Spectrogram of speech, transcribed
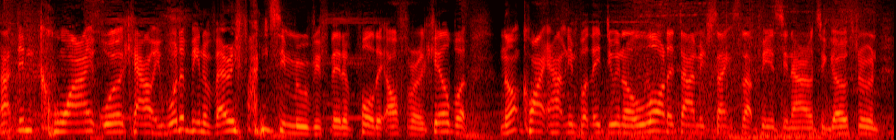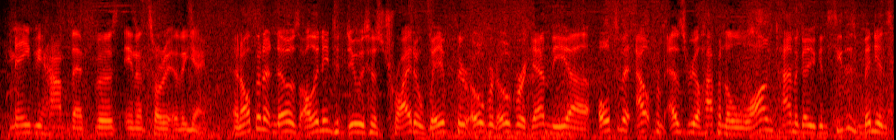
that didn't quite work out. It would have been a very fancy move if they'd have pulled it off for a kill, but not quite happening. But they're doing a lot of damage thanks to that piercing arrow to go through and maybe have their first inner turret of the game. And Alternate knows all they need to do is just try to wave clear over and over again. The uh, ultimate out from Ezreal happened a long time ago. You can see these minions,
